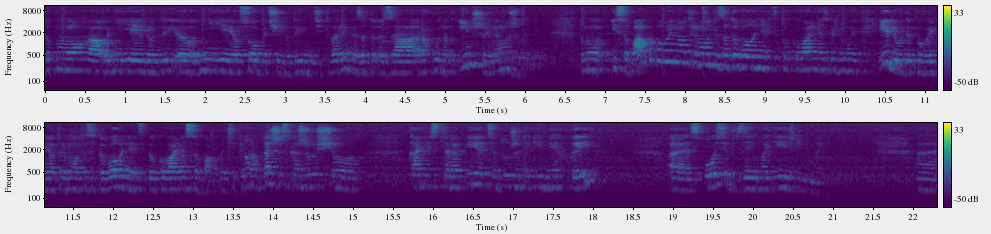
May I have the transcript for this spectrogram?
допомога однієї люди, е, однієї особи чи людини чи тварини за, за рахунок іншої неможливий. Тому і собака повинна отримувати задоволення від спілкування з людьми, і люди повинні отримувати задоволення від спілкування з собакою. Тільки Ну, так. перше скажу, що каністерапія це дуже такий м'який спосіб взаємодії з людьми. Е,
